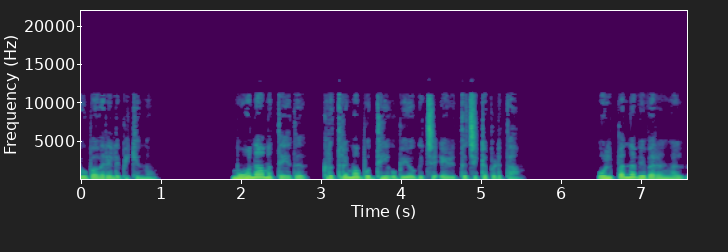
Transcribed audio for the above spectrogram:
രൂപ വരെ ലഭിക്കുന്നു. മൂന്നാമത്തേത് കൃത്രിമ ബുദ്ധി ഉപയോഗിച്ച് എഴുത്ത് ചിട്ടപ്പെടുത്താം. ഉൽപ്പന്ന വിവരങ്ങൾ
